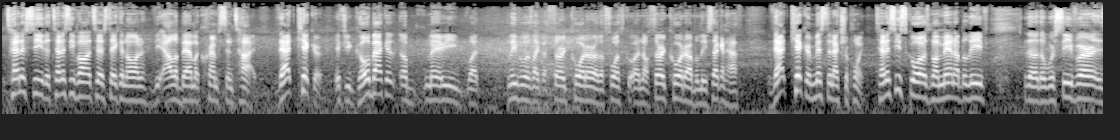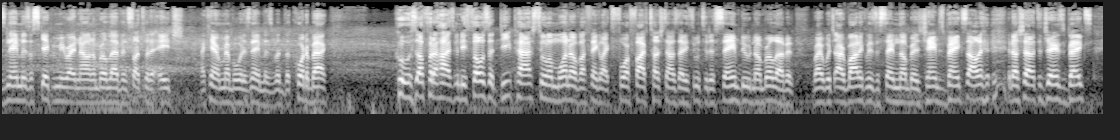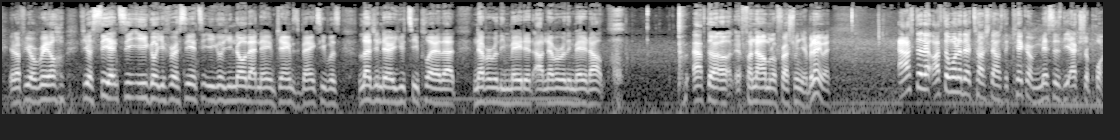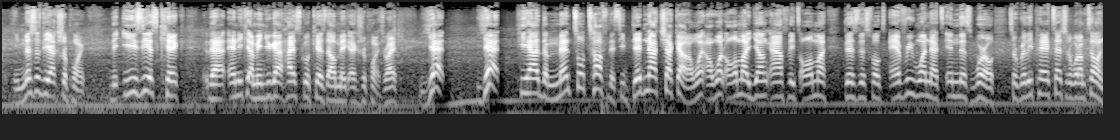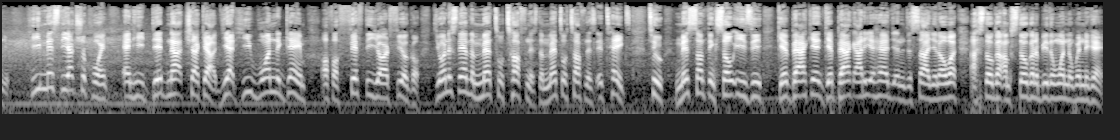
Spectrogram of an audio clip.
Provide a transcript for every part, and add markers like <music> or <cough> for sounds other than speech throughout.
Tennessee, the Tennessee Volunteers taking on the Alabama Crimson Tide. That kicker, if you go back at uh, maybe what, I believe it was like the third quarter or the fourth, quarter, no, third quarter, I believe, second half. That kicker missed an extra point. Tennessee scores. My man, I believe, the the receiver, his name is escaping me right now. Number 11 starts with an H. I can't remember what his name is, but the quarterback who was up for the Heisman, he throws a deep pass to him, one of, I think, like four or five touchdowns that he threw to the same dude, number 11, right, which ironically is the same number as James Banks. Solid. <laughs> You know, shout out to James Banks. You know, if you're a real, if you're a CNC Eagle, if you're a CNC Eagle, you know that name, James Banks. He was legendary UT player that never really made it out, never really made it out after a phenomenal freshman year. But anyway, after that, after one of their touchdowns, the kicker misses the extra point. He misses the extra point. The easiest kick that any, I mean, you got high school kids that'll make extra points, right? Yet, yet he had the mental toughness. He did not check out. I want, I want all my young athletes, all my business folks, everyone that's in this world to really pay attention to what I'm telling you. He missed the extra point and he did not check out. Yet he won the game off a 50 yard field goal. Do you understand the mental toughness, the mental toughness it takes to miss something so easy, get back in, get back out of your head and decide, you know what, I still got, I'm still going to be the one to win the game.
